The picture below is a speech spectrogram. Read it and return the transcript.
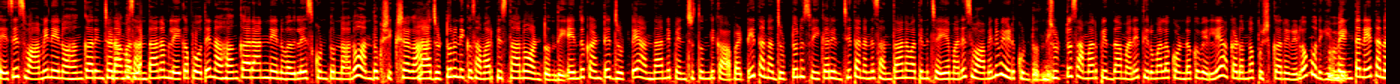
చేసి స్వామి నేను అహంకరించడం వల్ల సంతానం లేకపోతే నా అహంకారాన్ని నేను వదిలేసుకుంటున్నాను అందుకు శిక్షగా నా జుట్టును నీకు సమర్పిస్తాను అంటుంది. ఎందుకంటే జుట్టే అందాన్ని పెంచుతుంది కాబట్టి తన జుట్టును స్వీకరించి తనని సంతానవతిని చేయమని స్వామిని వేడుకుంటుంది. జుట్టు సమర్పిద్దామని తిరుమల కొండకు వెళ్ళి అక్కడున్న పుష్కరిణిలో మునిగి వెంటనే తన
